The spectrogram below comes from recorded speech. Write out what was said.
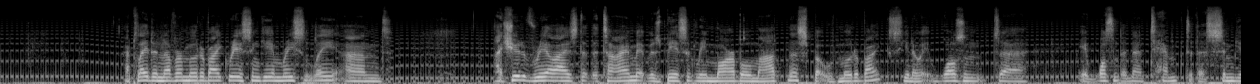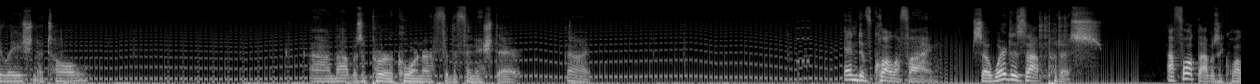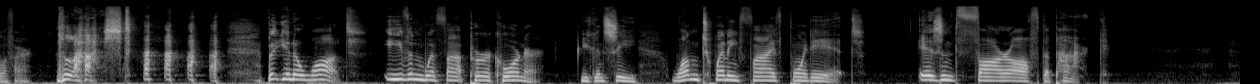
I played another motorbike racing game recently, and I should have realized at the time it was basically Marble Madness, but with motorbikes. You know, it wasn't. Uh, it wasn't an attempt at a simulation at all. And that was a poor corner for the finish there. Alright. End of qualifying. So where does that put us? I thought that was a qualifier. Last. but you know what? Even with that poor corner, you can see 125.8 isn't far off the pack.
